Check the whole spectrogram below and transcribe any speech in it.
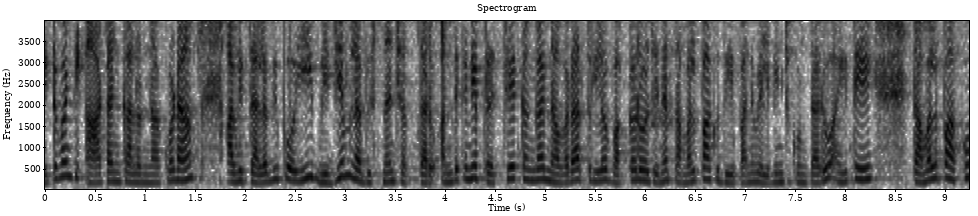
ఎటువంటి ఆటంకాలు ఉన్నా కూడా అవి తొలగిపోయి విజయం లభిస్తుందని చెప్తారు. అందుకనే ప్రత్యేకంగా నవరాత్రుల్లో ఒక్కరోజైనా తమలపాకు దీపాన్ని వెలిగించుకుంటారు. అయితే తమలపాకు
